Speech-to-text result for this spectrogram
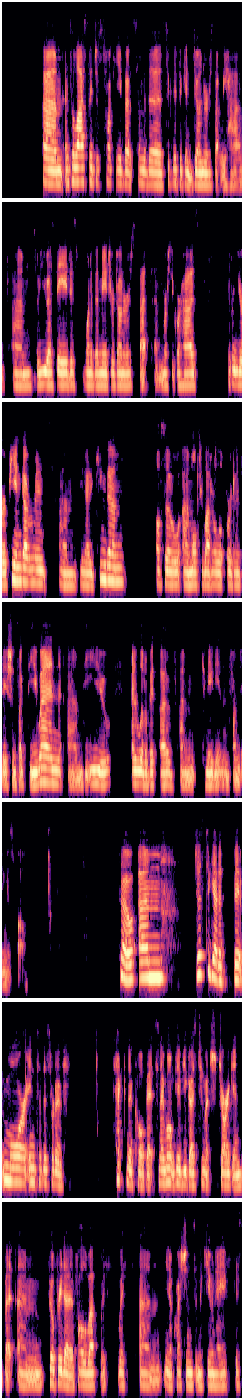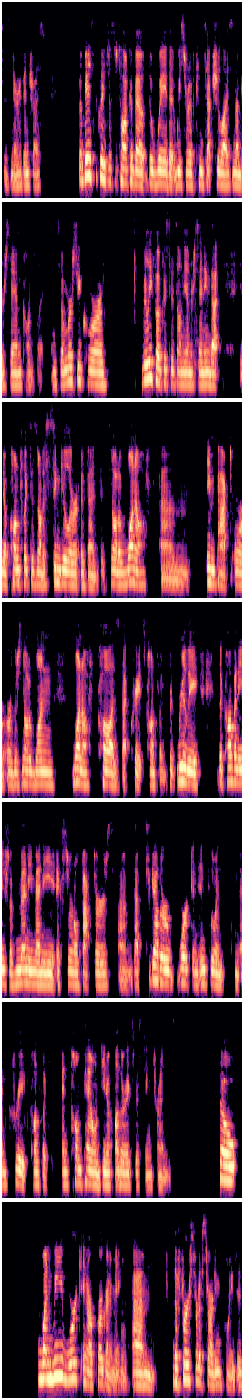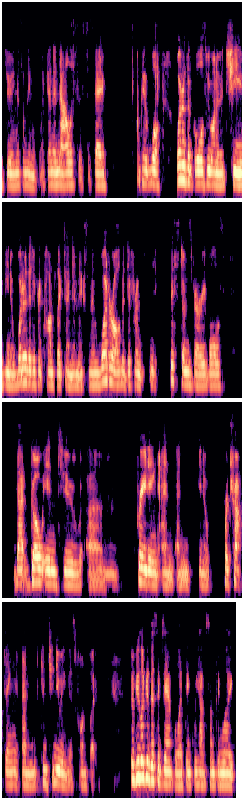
Um, and so lastly, just talking about some of the significant donors that we have. Um, so USAID is one of the major donors that uh, Mercy Corps has, different European governments, um, the United Kingdom, also uh, multilateral organizations like the UN, um, the EU, and a little bit of um, Canadian funding as well. So um, just to get a bit more into the sort of technical bits, and I won't give you guys too much jargon, but um, feel free to follow up with with um, you know questions in the Q and A if this is an area of interest. But basically, just to talk about the way that we sort of conceptualize and understand conflict. And so Mercy Corps really focuses on the understanding that you know conflict is not a singular event. It's not a one-off um, impact, or or there's not a one one-off cause that creates conflict, but really the combination of many, many external factors um, that together work and influence and, and, create conflict and compound, you know, other existing trends. So when we work in our programming, um, the first sort of starting point is doing something like an analysis to say, okay, well, what are the goals we want to achieve? You know, what are the different conflict dynamics? And then what are all the different systems variables that go into um, creating and and you know protracting and continuing this conflict. So if you look at this example, I think we have something like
